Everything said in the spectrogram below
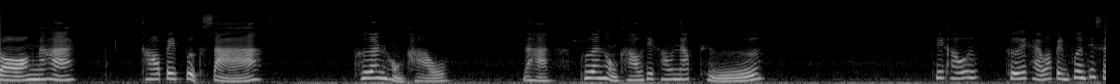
สองนะคะ เขาไปปรึกษาเพื่อนของเขานะคะ เพื่อนของเขาที่เขานับถือ ที่เขาคือคล้ายๆว่าเป็นเพื่อนที่ส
